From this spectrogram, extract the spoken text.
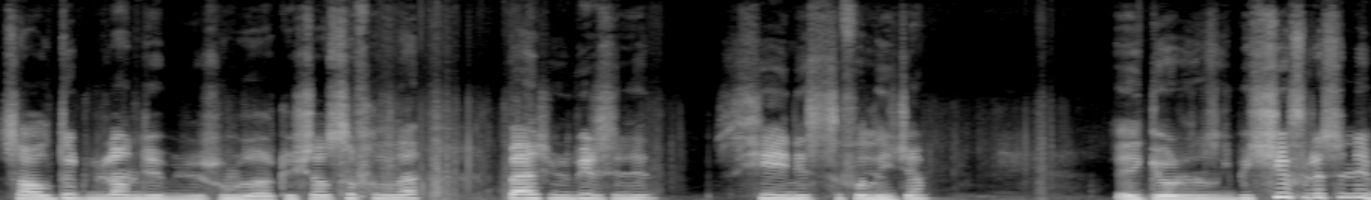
saldır falan diyebiliyorsunuz arkadaşlar. Sıfırla. Ben şimdi birisinin şeyini sıfırlayacağım. Ee, gördüğünüz gibi şifresini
